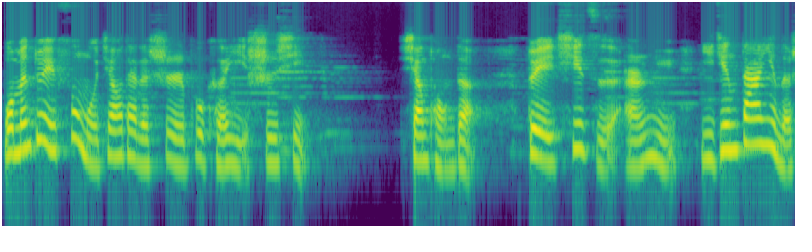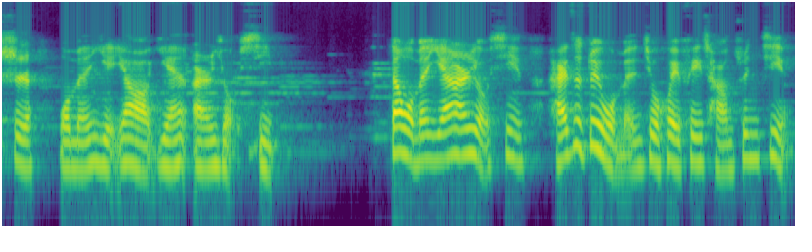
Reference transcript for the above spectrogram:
我们对父母交代的事不可以失信。相同的。对妻子儿女已经答应的事，我们也要言而有信。当我们言而有信，孩子对我们就会非常尊敬。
